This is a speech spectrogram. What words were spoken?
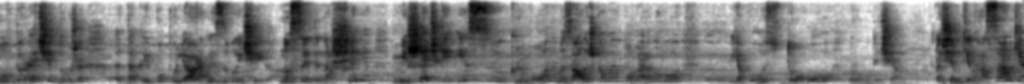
був, до речі, дуже е, такий популярний звичай носити на шиї мішечки із кремованими залишками померлого е, якогось дорогого родича. Жінки-нгасанки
